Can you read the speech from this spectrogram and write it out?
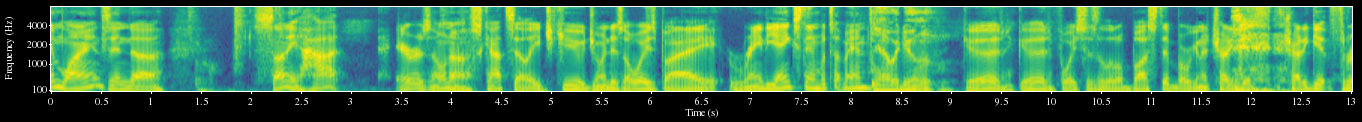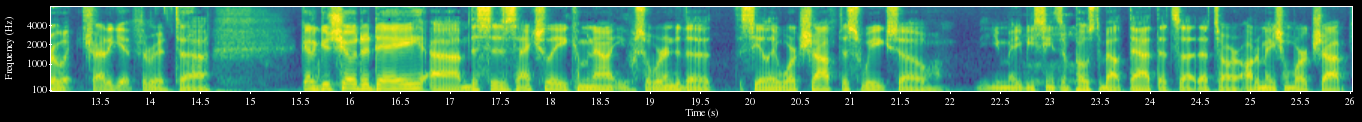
Tim Lyons in uh, sunny, hot Arizona, Scottsdale HQ. Joined as always by Randy Angston. What's up, man? Yeah, we doing? Good, good. Voice is a little busted, but we're gonna try to get try to get through it. Try to get through it. Uh, got a good show today. Um, this is actually coming out. So we're into the, the CLA workshop this week. So you may be seeing some post about that. That's uh, that's our automation workshop.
